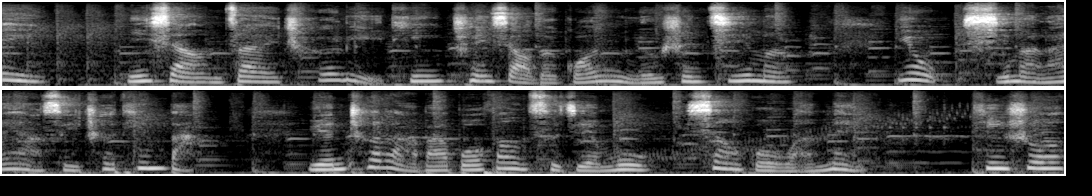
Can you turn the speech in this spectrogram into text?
嘿，你想在车里听春晓的光影留声机吗？用喜马拉雅随车听吧，原车喇叭播放此节目效果完美。听说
